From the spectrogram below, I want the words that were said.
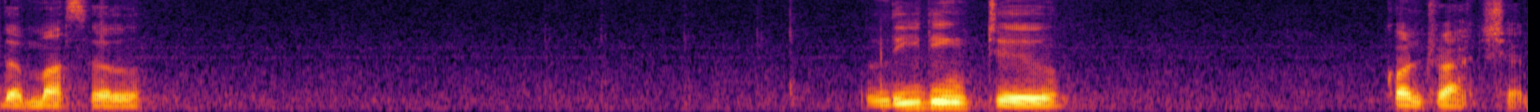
the muscle leading to contraction.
